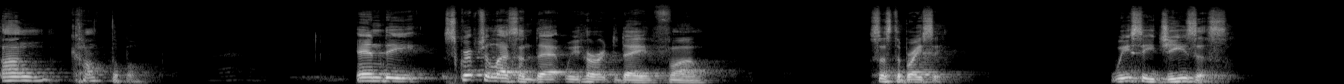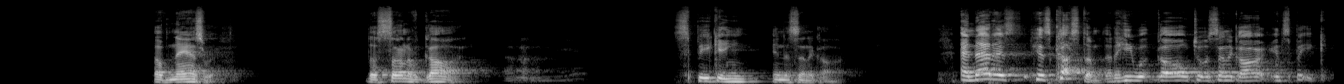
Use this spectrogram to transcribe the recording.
uncomfortable. In the scripture lesson that we heard today from Sister Bracy, we see Jesus of Nazareth, the Son of God, speaking in the synagogue. And that is his custom, that he would go to a synagogue and speak.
